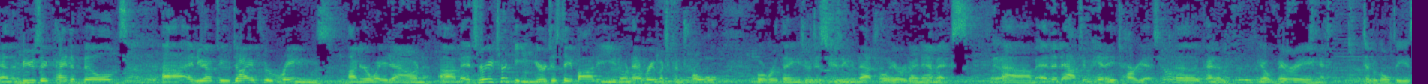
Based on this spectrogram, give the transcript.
and the music kind of builds, uh, and you have to dive through rings on your way down. Um, and it's very tricky. You're just a body; you don't have very much control over things. You're just using the natural aerodynamics, um, and then have to hit a target, uh, kind of you know varying difficulties.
